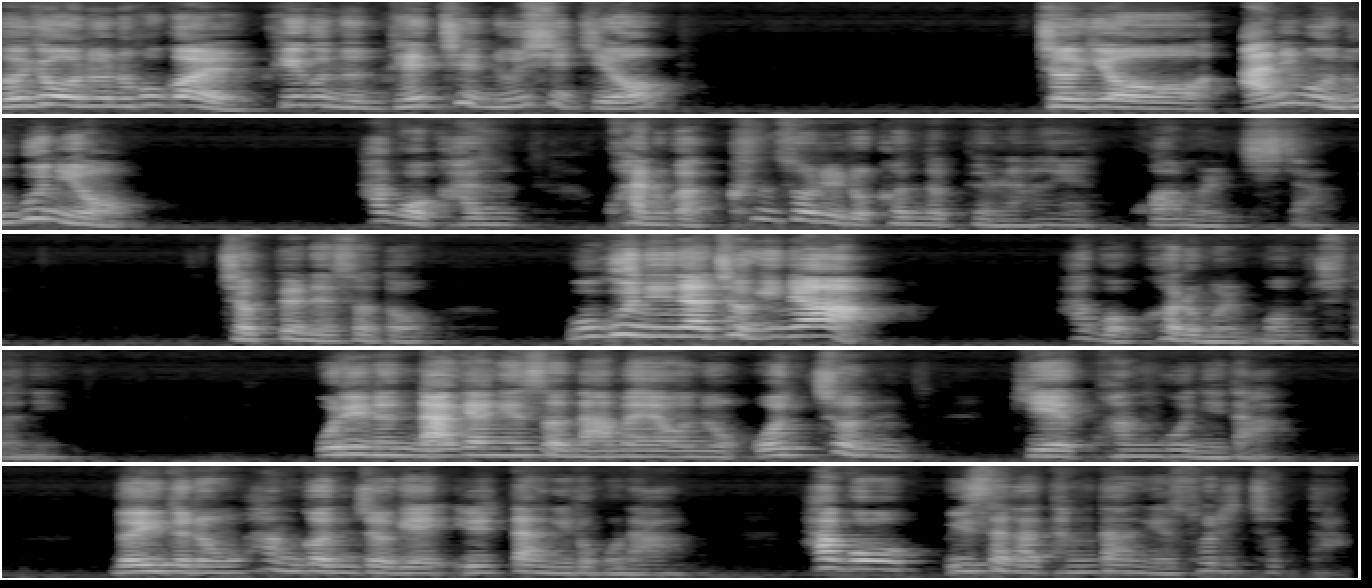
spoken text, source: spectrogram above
거기 오는 호걸 귀군은 대체 누시지요? 저기요 아니면 누구니요? 하고 관, 관우가 큰 소리로 건너편을 향해 고함을 치자 저편에서도 우군이냐 적이냐 하고 걸음을 멈추더니 우리는 낙양에서 남아오는 오천 기의 광군이다. 너희들은 황건적의 일당이로구나 하고 위세가 당당하게 소리쳤다.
